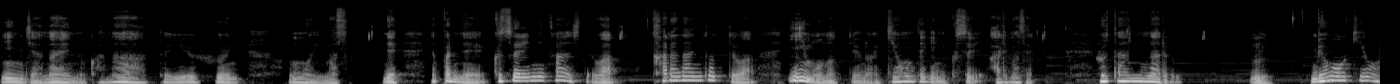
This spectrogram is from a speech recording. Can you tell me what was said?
いいんじゃないのかなというふうに思います。で、やっぱりね、薬に関しては、体にとってはいいものっていうのは基本的に薬ありません。負担になる。うん。病気を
